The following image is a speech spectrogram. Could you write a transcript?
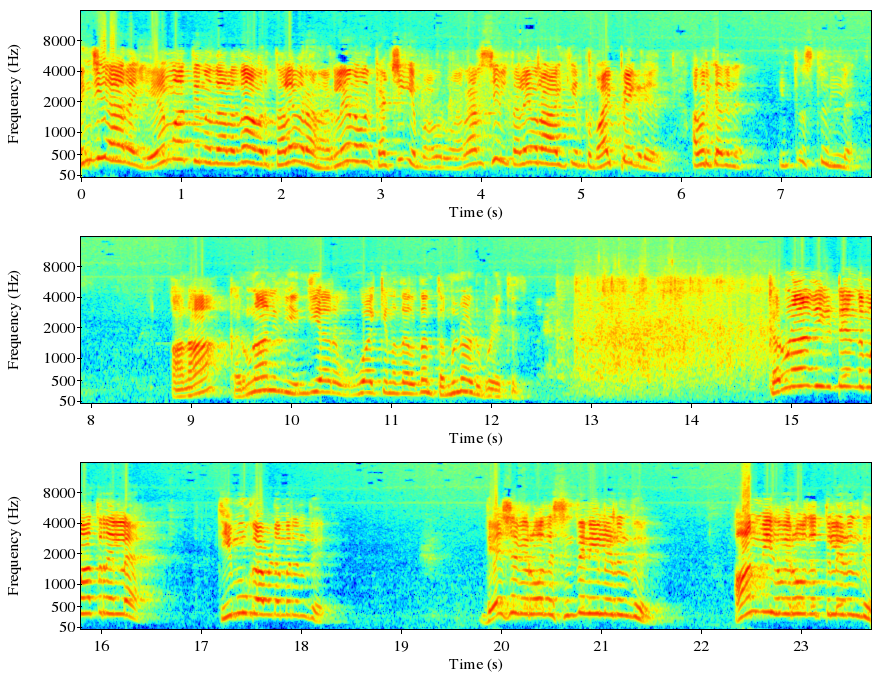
எம்ஜிஆரை ஏமாத்தினதால தான் அவர் தலைவரானார். இல்லைன்னு அவர் கட்சிக்கு அவர் அரசியல் தலைவராக ஆக்கியிருக்க வாய்ப்பே கிடையாது. அவருக்கு அதில் இன்ட்ரெஸ்ட்டும் இல்லை. ஆனால் கருணாநிதி எம்ஜிஆரை உருவாக்கினதால் தான் தமிழ்நாடு பிழைத்தது. கருணாநிதி கிட்டேருந்து மாத்திரம் இல்லை திமுகவிடமிருந்து தேச விரோத சிந்தனையிலிருந்து ஆன்மீக விரோதத்திலிருந்து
